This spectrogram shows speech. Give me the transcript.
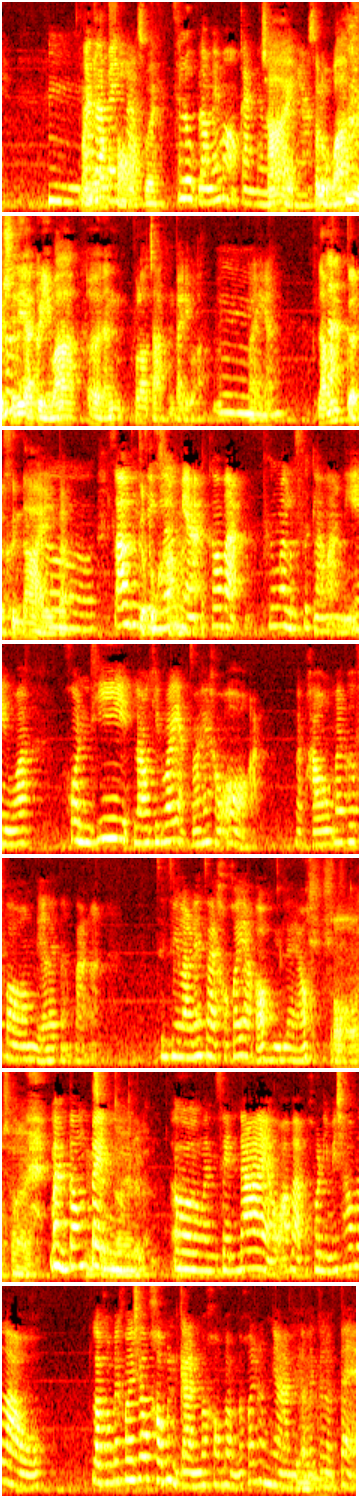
อืมมันอาจไม่จะต้องเป็นฟอแบบสเว้ยสรุปเราไม่เหมาะกันเนอะใช่อะไรเงี้ยสรุปว่า mutually agree ว่า เออ นั้นพวกเราจากกันไปดีกว่าอืมอะไรเงี้ยแล้วมันเกิดขึ้นได้แบบ เออเราจเกือบทุริงกๆครั้เรื่องงเนี้ยก็แบบเพิ่งมารู้สึกหลังๆนี้เองว่า คนที่เราคิดว่าอยากจะให้เขาออกอะ แบบเขาไม่ perform หรืออะไรต่างๆอะจริงๆเราในใจเขาก็อยากออกอยู่แล้ว อ๋อใช่ มันต้องมันเป็นเซ็นได้ด้วยแหละเออ มัน sense ได้อะว่าแบบคนนี้ไม่ชอบเรา เราก็ไม่ค่อยชอบเขาเหมือนกันเพราะเขาแบบไม่ค่อยทำงานหรืออะไรก็แล้วแต่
